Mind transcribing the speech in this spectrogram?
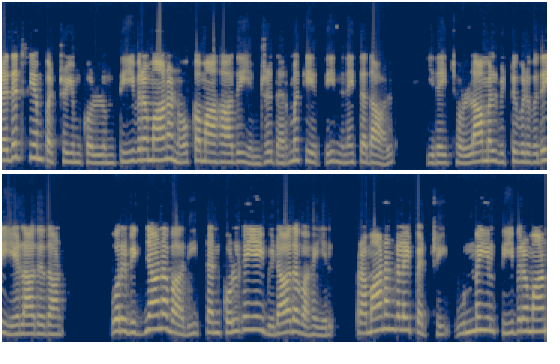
பிரதட்சியம் பற்றியும் கொள்ளும் தீவிரமான நோக்கமாகாது என்று தர்மகீர்த்தி நினைத்ததால் இதை சொல்லாமல் விட்டுவிடுவது இயலாதுதான். ஒரு விஞ்ஞானவாதி தன் கொள்கையை விடாத வகையில் பிரமாணங்களை பற்றி உண்மையில் தீவிரமான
